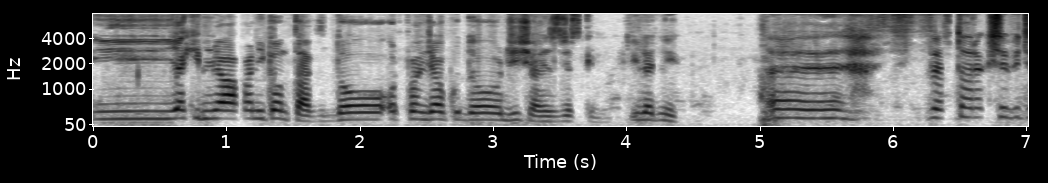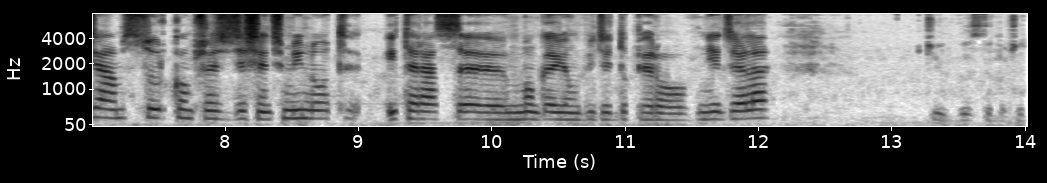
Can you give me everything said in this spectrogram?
I jaki miała Pani kontakt do, od poniedziałku do dzisiaj z dzieckiem? Ile dni? E, We wtorek się widziałam z córką przez 10 minut i teraz e, mogę ją widzieć dopiero w niedzielę, Czyli 23.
